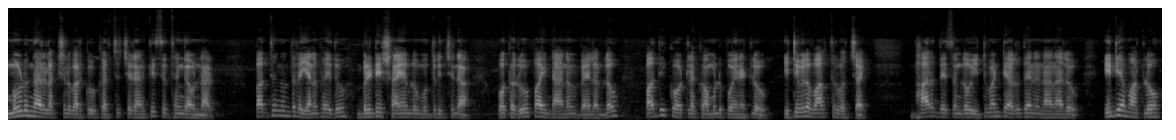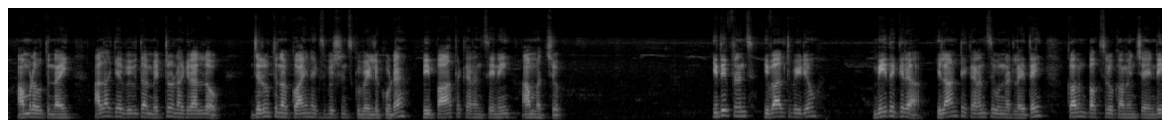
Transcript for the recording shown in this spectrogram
మూడున్నర లక్షల వరకు ఖర్చు చేయడానికి సిద్ధంగా ఉన్నారు. పద్దెనిమిది వందల ఎనభై ఐదు బ్రిటిష్ హయాంలో ముద్రించిన ఒక రూపాయి నాణం వేలంలో పది కోట్లకు అమ్ముడుపోయినట్లు ఇటీవల వార్తలు వచ్చాయి. భారతదేశంలో ఇటువంటి అరుదైన నాణాలు ఇండియా మార్ట్లో అమ్ముడవుతున్నాయి. అలాగే వివిధ మెట్రో నగరాల్లో జరుగుతున్న కాయిన్ ఎగ్జిబిషన్స్కు వెళ్ళి కూడా మీ పాత కరెన్సీని అమ్మచ్చు. ఇది ఫ్రెండ్స్ ఇవాళ వీడియో. మీ దగ్గర ఇలాంటి కరెన్సీ ఉన్నట్లయితే కామెంట్ బాక్స్లో కామెంట్ చేయండి.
